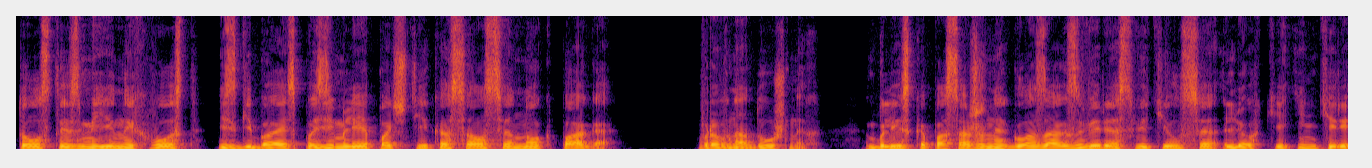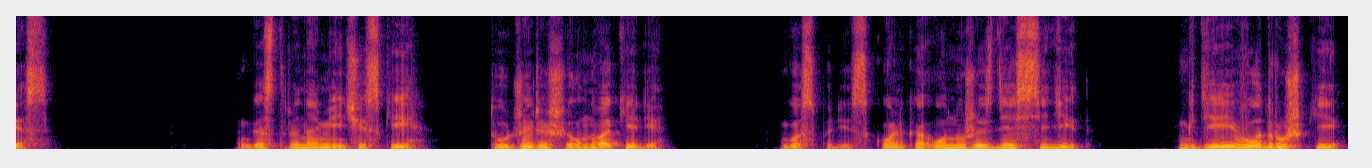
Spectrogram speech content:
Толстый змеиный хвост, изгибаясь по земле, почти касался ног пага. В равнодушных, близко посаженных глазах зверя светился легкий интерес. «Гастрономический», – тут же решил Нвакеди. «Господи, сколько он уже здесь сидит? Где его дружки?»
